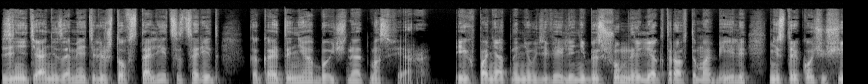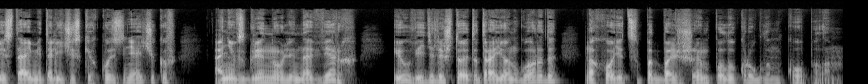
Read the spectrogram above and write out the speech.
зенитяне заметили, что в столице царит какая-то необычная атмосфера. Их, понятно, не удивили ни бесшумные электроавтомобили, ни стрекочущие стаи металлических кузнечиков. Они взглянули наверх и увидели, что этот район города находится под большим полукруглым куполом.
